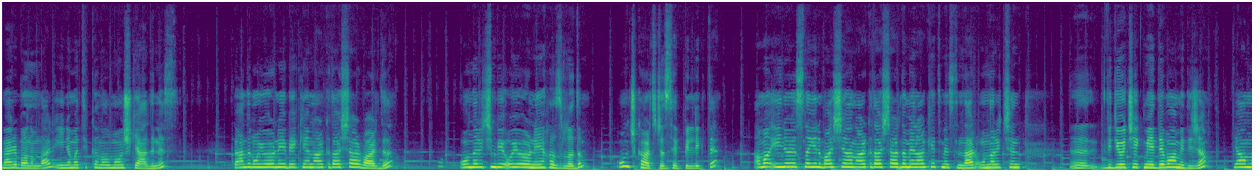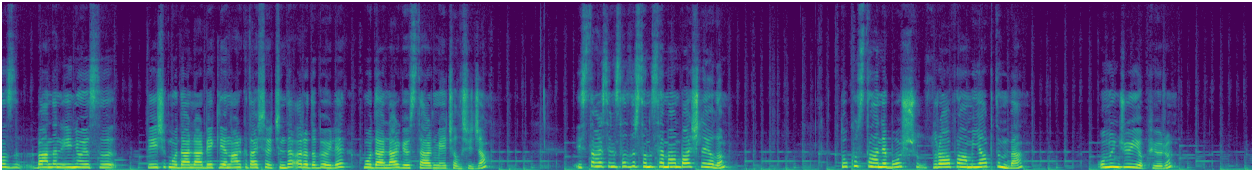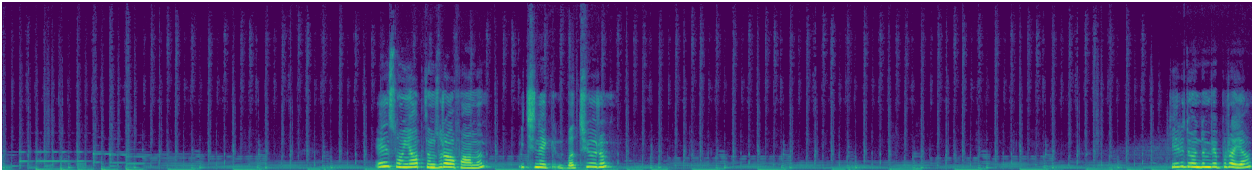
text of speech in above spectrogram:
Merhaba hanımlar, İğnematik kanalıma hoş geldiniz. Benden oy örneği bekleyen arkadaşlar vardı. Onlar için bir oy örneği hazırladım. Onu çıkartacağız hep birlikte. Ama iğne oyasına yeni başlayan arkadaşlar da merak etmesinler. Onlar için e, video çekmeye devam edeceğim. Yalnız benden iğne oyası değişik modeller bekleyen arkadaşlar için de arada böyle modeller göstermeye çalışacağım. İsterseniz hazırsanız hemen başlayalım. 9 tane boş zürafamı yaptım ben. 10.yu yapıyorum. En son yaptığım zürafanın içine batıyorum. Geri döndüm ve buraya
